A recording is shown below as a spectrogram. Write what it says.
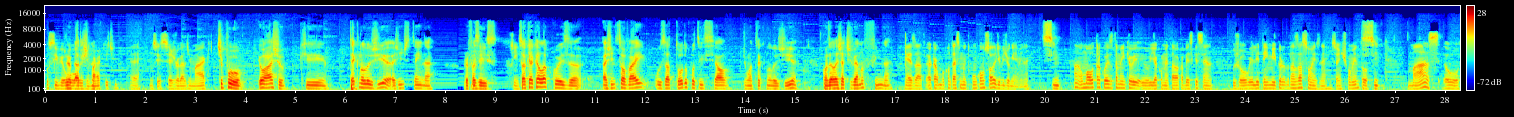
possível Jogada hoje, de né? marketing. É, não sei se isso é jogada de marketing. Tipo, eu acho que tecnologia a gente tem, né? Pra fazer isso. Sim. Só que aquela coisa, a gente só vai usar todo o potencial de uma tecnologia quando ela já estiver no fim, né? Exato. É acontece muito com console de videogame, né? Sim. Ah, uma outra coisa também que eu, eu ia comentar, eu acabei esquecendo. O jogo ele tem microtransações, né? Isso a gente comentou. Sim. Mas, eu, o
